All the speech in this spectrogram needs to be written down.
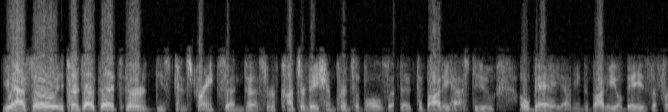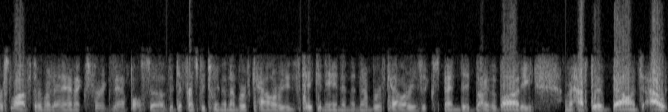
Yeah, so it turns out that there are these constraints and uh, sort of conservation principles that the body has to obey. I mean, the body obeys the first law of thermodynamics, for example. So the difference between the number of calories taken in and the number of calories expended by the body have to balance out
